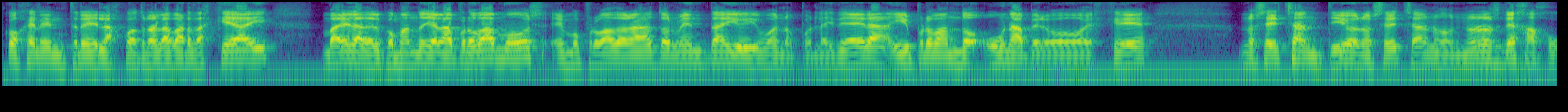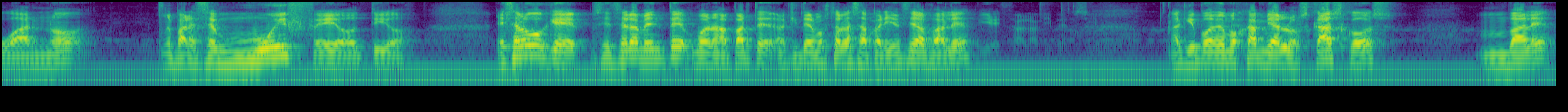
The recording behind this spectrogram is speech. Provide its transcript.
coger entre las cuatro alabardas que hay, ¿vale? La del comando ya la probamos. Hemos probado la tormenta y, bueno, pues la idea era ir probando una, pero es que nos echan, tío, nos echan. No, no nos deja jugar, ¿no? Me parece muy feo, tío. Es algo que, sinceramente, bueno, aparte, aquí tenemos todas las apariencias, ¿vale? Aquí podemos cambiar los cascos, ¿vale?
